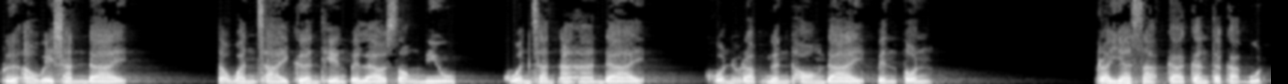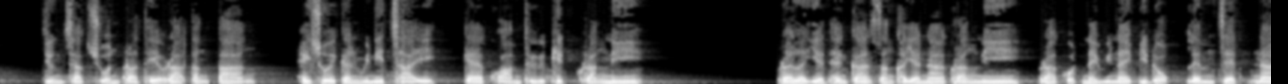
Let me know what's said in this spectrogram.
เพื่อเอาไว้ฉันได้ ตะวันชายเกินเที่ยงไปแล้วสองนิ้ว ควรฉันอาหารได้ ควรรับเงินทองได้เป็นต้น พระยาสกากันตกะบุตรจึงชักชวนพระเทระต่างๆ ให้ช่วยกันวินิจฉัยแก้ความถือผิดครั้งนี้ รายละเอียดแห่งการสังคยนาครั้งนี้ปรากฏในวินัยปิฎกเล่มเจ็ดหน้า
